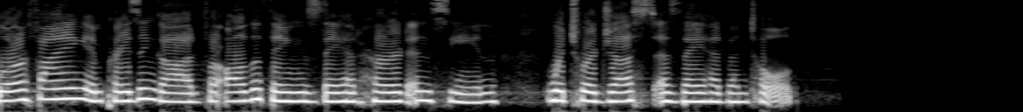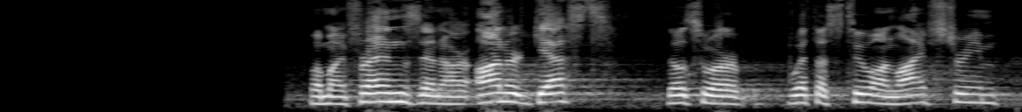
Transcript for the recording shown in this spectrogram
glorifying and praising God for all the things they had heard and seen which were just as they had been told. Well, my friends and our honored guests, those who are with us too on live stream,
